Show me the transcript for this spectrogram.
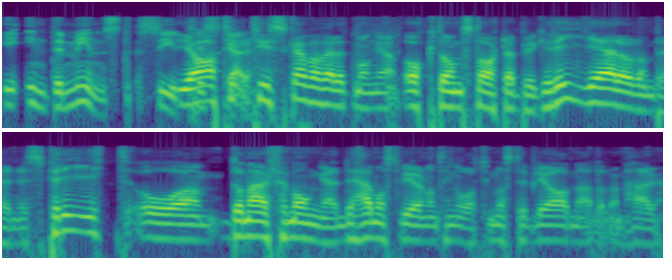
inte minst sydtyskar. Ja, tyskar var väldigt många och de startar bryggerier och de bränner sprit och de är för många. Det här måste vi göra någonting åt. Vi måste bli av med alla de här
